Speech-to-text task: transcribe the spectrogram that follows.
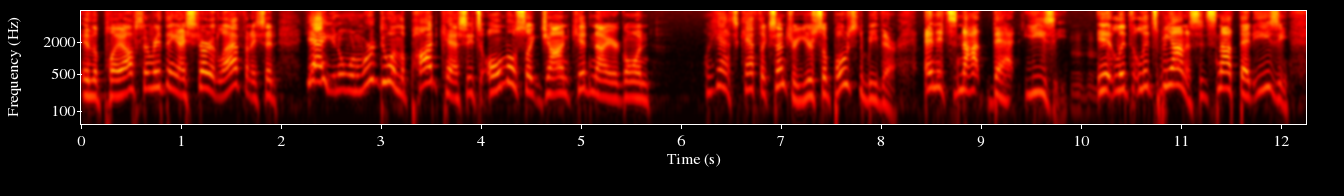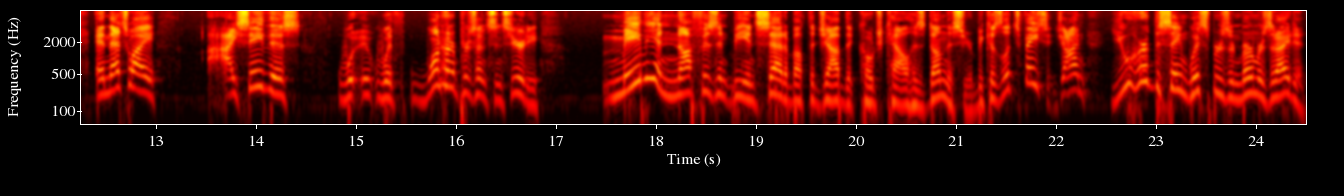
in the playoffs and everything?" I started laughing. I said, "Yeah, you know, when we're doing the podcast, it's almost like John Kidd and I are going." Well, yeah, it's Catholic Central. You're supposed to be there, and it's not that easy. Mm-hmm. It, let's let's be honest, it's not that easy, and that's why I say this w- with 100% sincerity maybe enough isn't being said about the job that Coach Cal has done this year. Because let's face it, John, you heard the same whispers and murmurs that I did.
